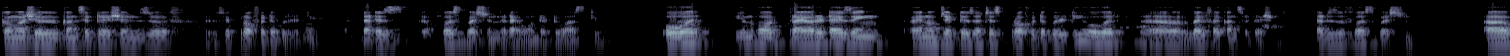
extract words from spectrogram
commercial considerations of say profitability? That is the first question that I wanted to ask you. Over you know or prioritizing an objective such as profitability over uh, welfare considerations. That is the first question. Uh,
